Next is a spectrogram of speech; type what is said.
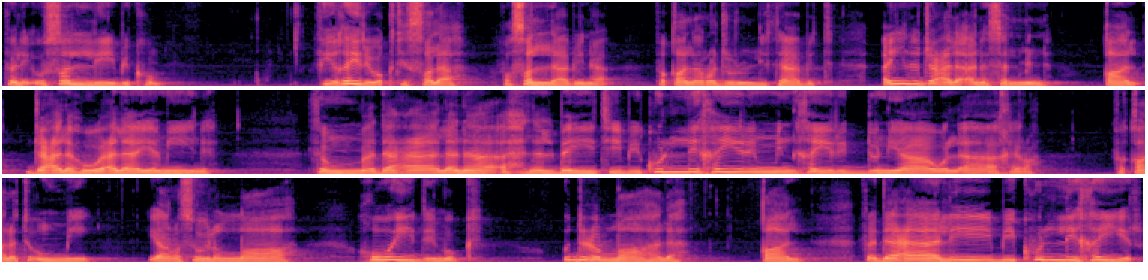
فلأصلي بكم. في غير وقت الصلاة فصلى بنا. فقال رجل لثابت أين جعل انسا منه؟ قال جعله على يمينه. ثم دعا لنا أهل البيت بكل خير من خير الدنيا والآخرة. فقالت أمي يا رسول الله خويدمك أدعو الله له. قال فدعا لي بكل خير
